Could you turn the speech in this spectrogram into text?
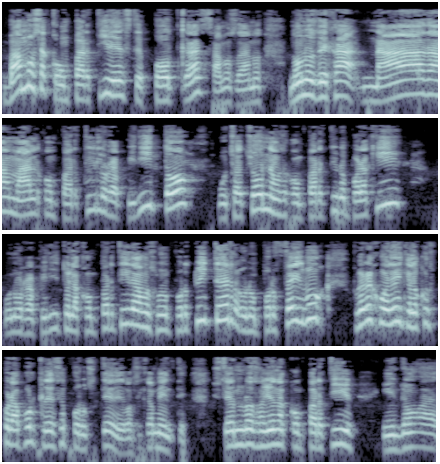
Vamos a compartir este podcast. Vamos a darnos, no nos deja nada mal compartirlo rapidito. Muchachones, vamos a compartirlo por aquí uno rapidito la compartida, vamos uno por Twitter, uno por Facebook, porque recuerden que Locos por Apple crece por ustedes, básicamente. Si ustedes no nos ayudan a compartir y no ah,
